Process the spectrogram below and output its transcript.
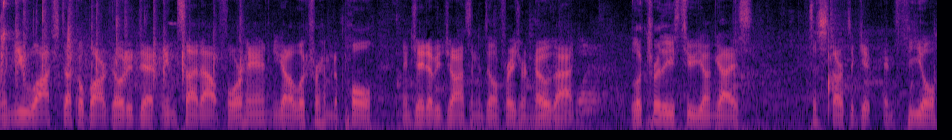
When you watch Dekel Bar go to that inside out forehand, you got to look for him to pull. And J.W. Johnson and Dylan Frazier know that. Look for these two young guys to start to get and feel.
